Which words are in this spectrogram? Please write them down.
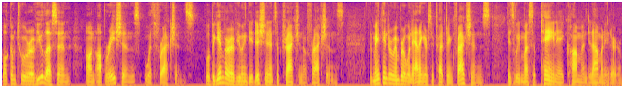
Welcome to a review lesson on operations with fractions. We'll begin by reviewing the addition and subtraction of fractions. The main thing to remember when adding or subtracting fractions is we must obtain a common denominator.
